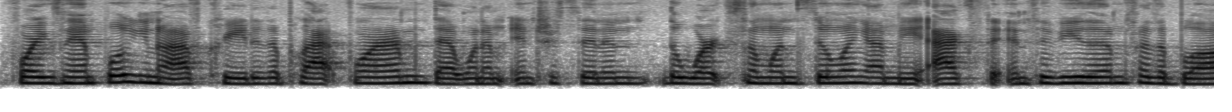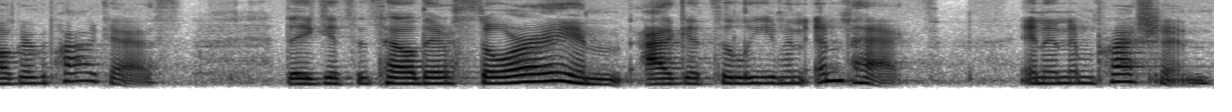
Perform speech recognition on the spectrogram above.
For example, you know, I've created a platform that when I'm interested in the work someone's doing, I may ask to interview them for the blog or the podcast. They get to tell their story and I get to leave an impact and an impression.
